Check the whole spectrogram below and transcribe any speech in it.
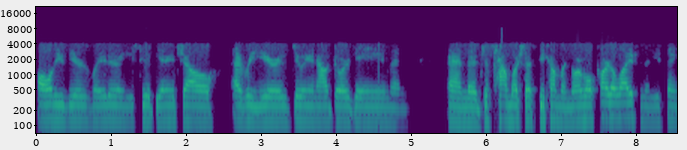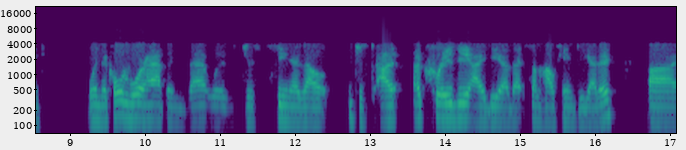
all these years later, and you see that the NHL every year is doing an outdoor game and and uh, just how much that's become a normal part of life. And then you think when the Cold War happened, that was just seen as out just a, a crazy idea that somehow came together. Uh,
